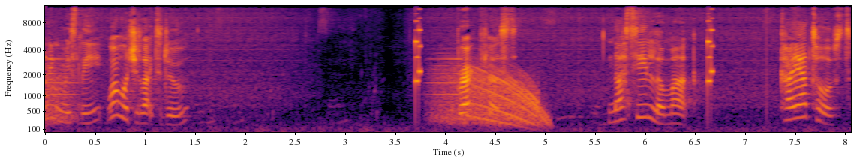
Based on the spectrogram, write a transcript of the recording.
morning, Miss Lee. What would you like to do? Breakfast. Nasi lemak. Kaya toast.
